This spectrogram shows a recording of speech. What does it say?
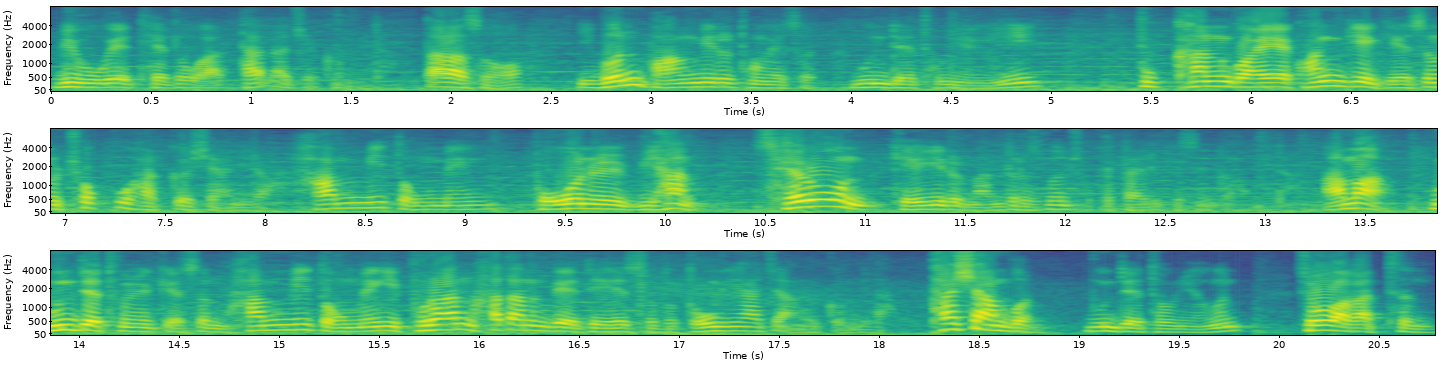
미국의 태도가 달라질 겁니다. 따라서 이번 방미를 통해서 문 대통령이 북한과의 관계 개선을 촉구할 것이 아니라 한미 동맹 복원을 위한 새로운 계기를 만들었으면 좋겠다 이렇게 생각합니다. 아마 문 대통령께서는 한미 동맹이 불안하다는 데 대해서도 동의하지 않을 겁니다. 다시 한번 문 대통령은 저와 같은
